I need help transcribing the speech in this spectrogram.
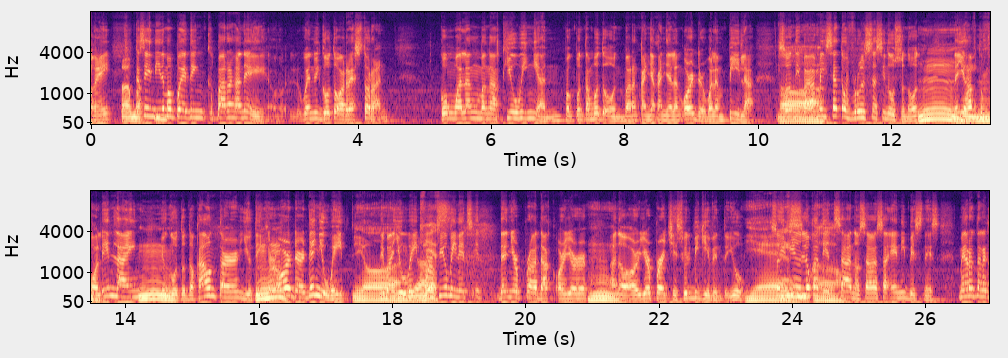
Okay? Tama. Kasi hindi naman pwedeng parang ano eh, when we go to a restaurant, kung walang mga queuing yan, pagpunta mo doon, parang kanya-kanya lang order, walang pila. So, Ah. di ba, may set of rules na sinusunod na you have to fall in line, you go to the counter, you take your order, then you wait. Di ba? You wait for a Yes. few minutes, it, then your product or your ano or your purchase will be given to you. Yes. So if you look at it Oh. sa ano sa sa any business, meron talaga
